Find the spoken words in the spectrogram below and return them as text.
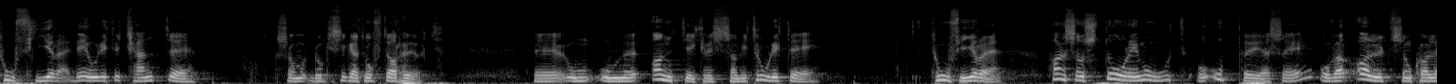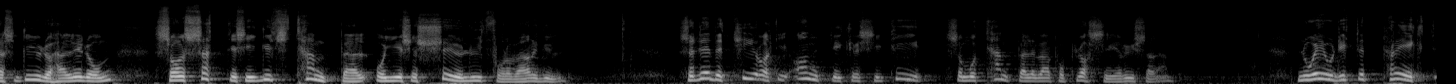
2,4. Det er jo dette kjente som dere sikkert ofte har hørt, eh, om, om Antikrist, som vi tror dette er. 2,4. Han som står imot og opphøyer seg over alt som kalles Gud og helligdom, så han settes i Guds tempel og gir seg sjøl ut for å være Gud. Så det betyr at i antikristi tid så må tempelet være på plass i Jerusalem. Nå er jo dette prekt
